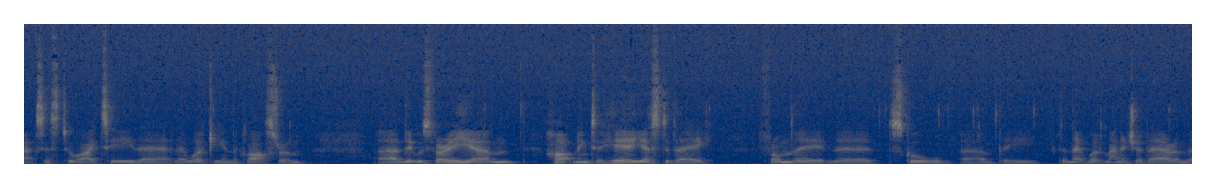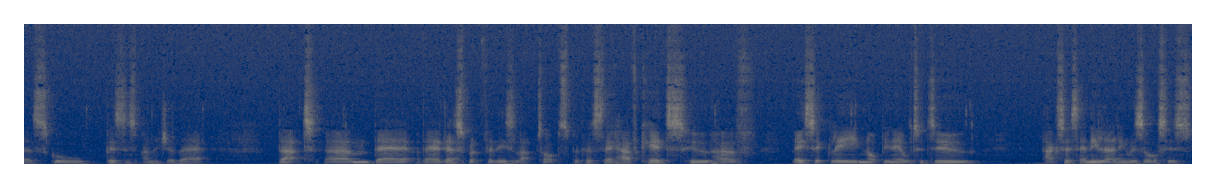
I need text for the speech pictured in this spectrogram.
access to IT? They're they're working in the classroom, and it was very um, heartening to hear yesterday from the the school, um, the the network manager there and the school business manager there, that um, they're they're desperate for these laptops because they have kids who have basically not been able to do access any learning resources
